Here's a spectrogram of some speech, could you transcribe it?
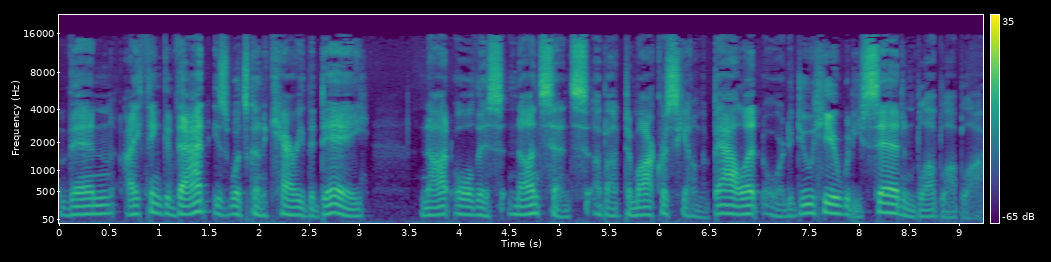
then I think that is what's going to carry the day, not all this nonsense about democracy on the ballot or did you hear what he said and blah, blah, blah.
